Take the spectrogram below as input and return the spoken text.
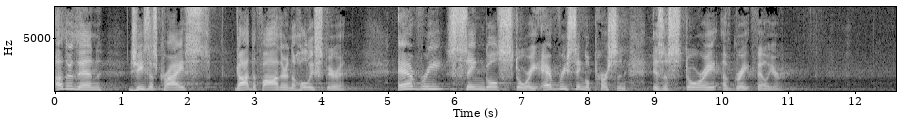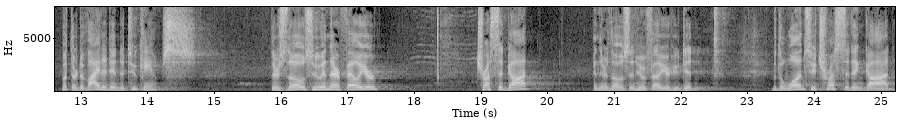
other than Jesus Christ, God the Father, and the Holy Spirit, every single story, every single person is a story of great failure. But they're divided into two camps. There's those who, in their failure, trusted God, and there are those in their failure who didn't. But the ones who trusted in God,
